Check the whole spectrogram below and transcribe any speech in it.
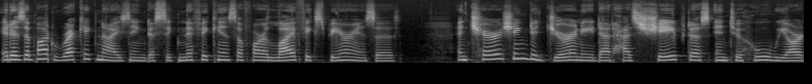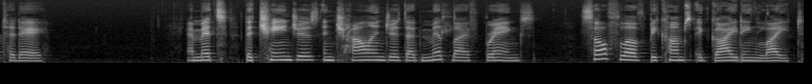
It is about recognizing the significance of our life experiences and cherishing the journey that has shaped us into who we are today. Amidst the changes and challenges that midlife brings, self love becomes a guiding light,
